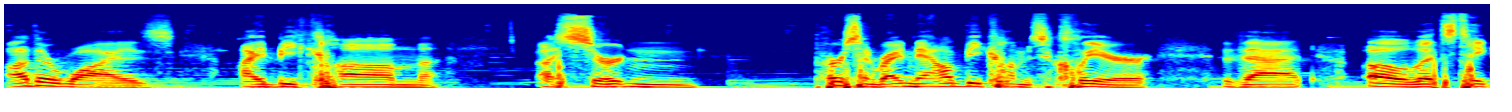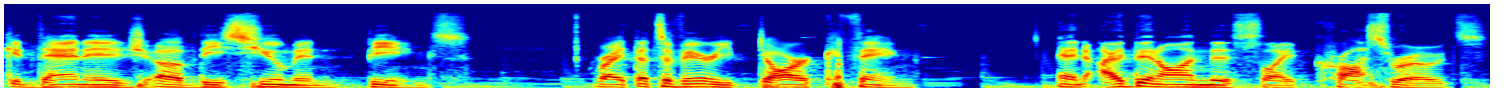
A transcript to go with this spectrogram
Otherwise, I become a certain person. Right now, it becomes clear that oh, let's take advantage of these human beings, right? That's a very dark thing, and I've been on this like crossroads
